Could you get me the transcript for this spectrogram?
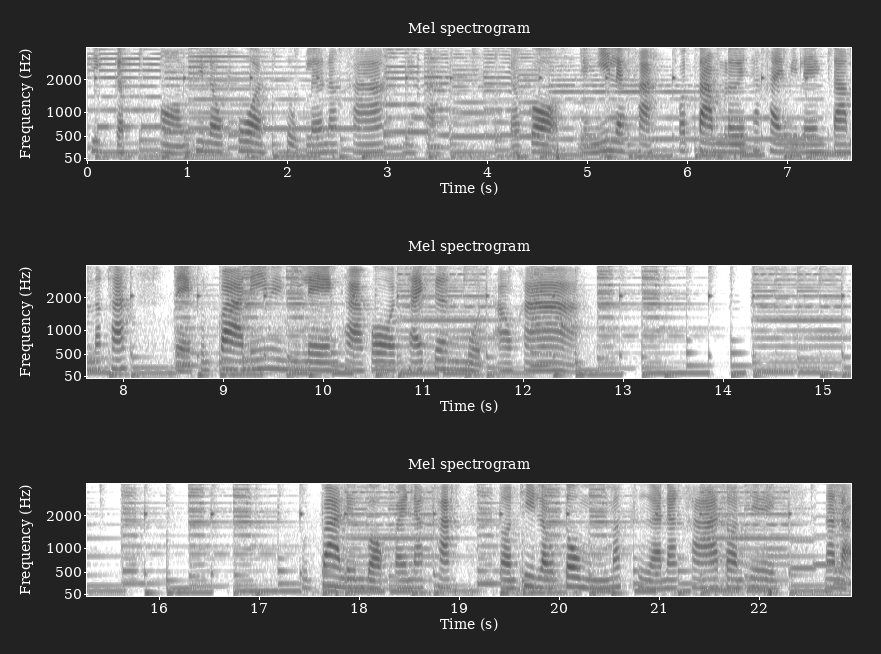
พริกกับหอมที่เราคั่วสุกแล้วนะคะนี่ค่ะ แล้วก็อย่างนี้แหละค่ะ ก็ตำเลยถ้าใครมีแรงตำนะคะ แต่คุณป้านี่ไม่มีแรงค่ะ ก็ใช้เครื่องบดเอาค่ะคุณป้าลืมบอกไปนะคะ ตอนที่เราต้มมะเขือนะคะ ตอนที่นั่นแหละ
